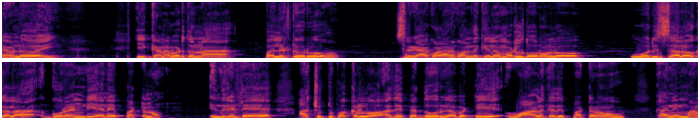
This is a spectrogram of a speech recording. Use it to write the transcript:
ఏమండోయ్ ఈ కనబడుతున్న పల్లెటూరు శ్రీకాకుళానికి వంద కిలోమీటర్ల దూరంలో ఒరిస్సాలో గల గొరండి అనే పట్టణం. ఎందుకంటే ఆ చుట్టుపక్కలలో అదే పెద్ద ఊరు కాబట్టి వాళ్ళకి అది పట్టణం. కానీ మన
